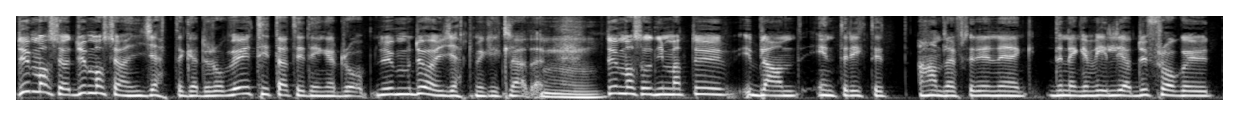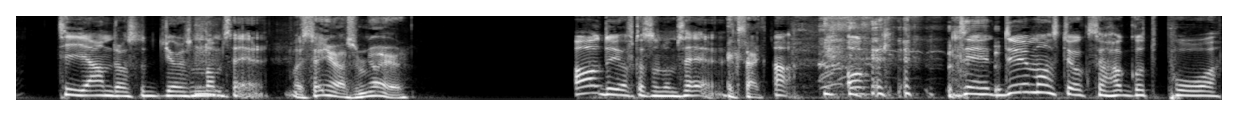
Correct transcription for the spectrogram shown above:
Du måste, du måste ha en jättegarderob. Vi har ju tittat i din garderob. Du, du har ju jättemycket kläder. Du måste, i och med att du ibland inte riktigt handlar efter din, eg- din egen vilja. Du frågar ju tio andra och så gör du som de säger. Men sen gör jag som jag gör. Ja, du gör ofta som de säger. Exakt. Ja. Och det, du måste ju också ha gått på,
